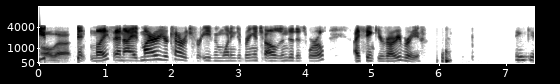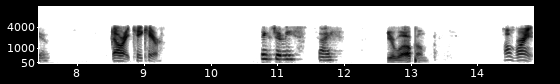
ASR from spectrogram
You- all that. in life. And I admire your courage for even wanting to bring a child into this world. I think you're very brave. Thank you. All right, take care. Thanks, Jimmy. Bye. You're welcome. All right.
